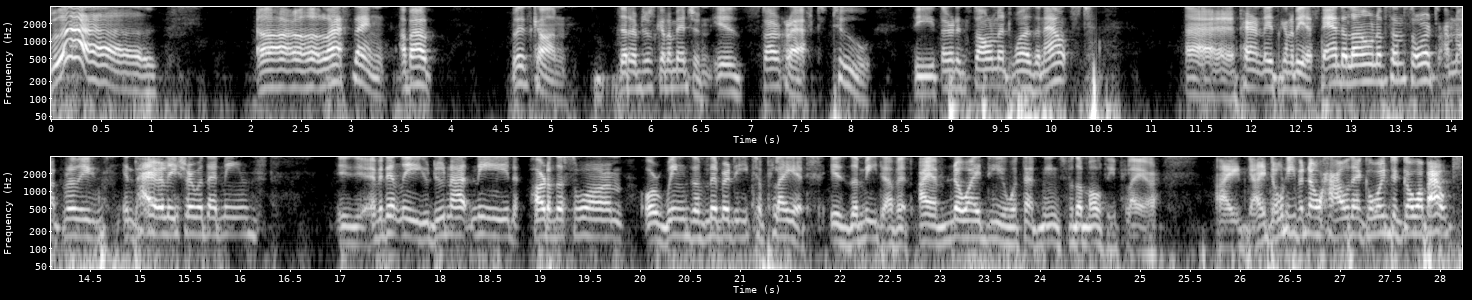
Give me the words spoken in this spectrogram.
Ah! Uh, last thing about BlizzCon that I'm just gonna mention is StarCraft 2. The third installment was announced. Uh, apparently it's gonna be a standalone of some sort. I'm not really entirely sure what that means. Evidently, you do not need Heart of the Swarm or Wings of Liberty to play it, is the meat of it. I have no idea what that means for the multiplayer. I, I don't even know how they're going to go about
